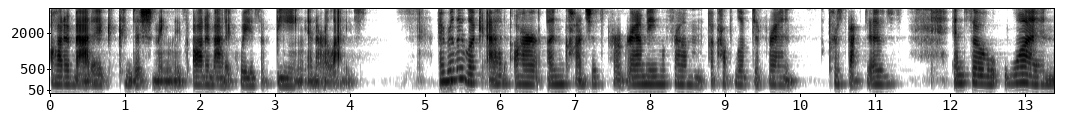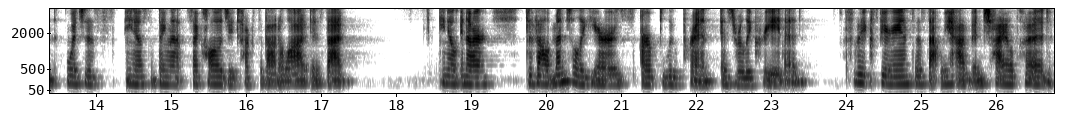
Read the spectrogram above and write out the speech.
automatic conditioning, these automatic ways of being in our life? I really look at our unconscious programming from a couple of different perspectives. And so, one, which is, you know, something that psychology talks about a lot, is that, you know, in our developmental years, our blueprint is really created. So, the experiences that we have in childhood,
